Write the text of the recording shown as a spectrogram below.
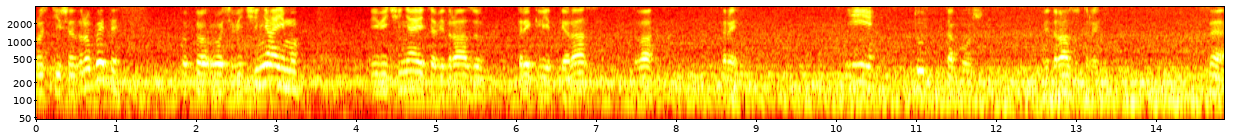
простіше зробити. Тобто ось відчиняємо і відчиняється відразу три клітки. Раз, два, три. І тут також відразу три. Все.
